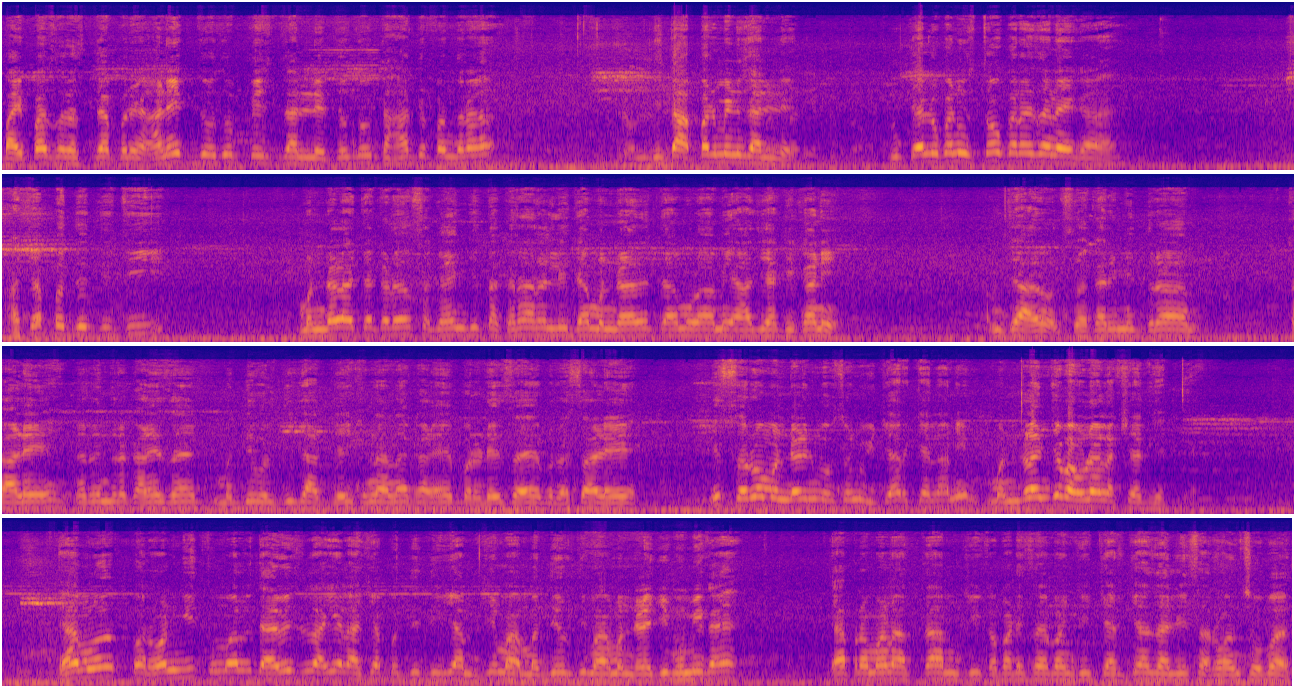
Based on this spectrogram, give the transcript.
बायपास रस्त्यापर्यंत अनेक जो जो पेस्ट झालेले जो जो दहा ते पंधरा तिथं अपार्टमेंट झालेले त्या लोकांनी उत्सव करायचा नाही का? अशा पद्धतीची मंडळाच्याकडं सगळ्यांची तक्रार आली त्या मंडळाने त्यामुळं आम्ही आज या ठिकाणी आमच्या सहकारी मित्र काळे नरेंद्र काळेसाहेब मध्यवर्तीचे अध्यक्ष नाना काळे बर्डेसाहेब रसाळे हे सर्व मंडळींपासून बसून विचार केला आणि मंडळांच्या भावना लक्षात घेतल्या. त्यामुळं परवानगी तुम्हाला द्यावीच लागेल अशा पद्धतीची आमची महा मध्यवर्ती महामंडळाची भूमिका आहे. त्याप्रमाणे आत्ता आमची कपाटे साहेबांची चर्चा झाली सर्वांसोबत.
